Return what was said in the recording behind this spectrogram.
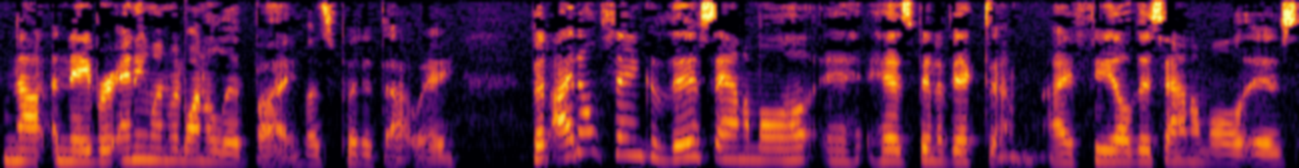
not a neighbor anyone would want to live by. Let's put it that way. But I don't think this animal has been a victim. I feel this animal is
